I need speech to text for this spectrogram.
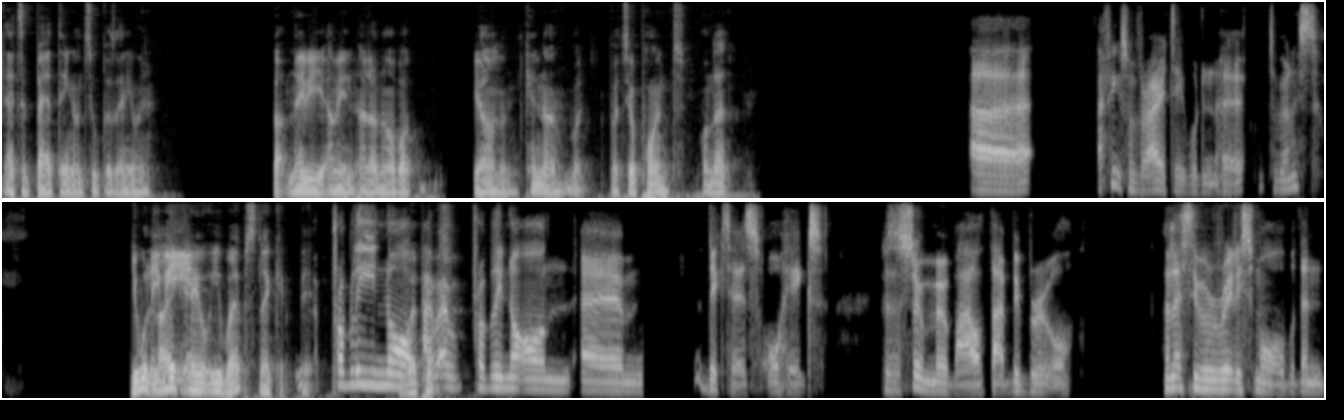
that's a bad thing on supers anyway. But maybe I mean I don't know about Bjorn and Kenna. What what's your point on that? Uh, I think some variety wouldn't hurt, to be honest. You would like AOE webs, like eh, Probably not. I, I- probably not on um, Dictators or Higgs because they're so mobile. That'd be brutal. Unless they were really small, but then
